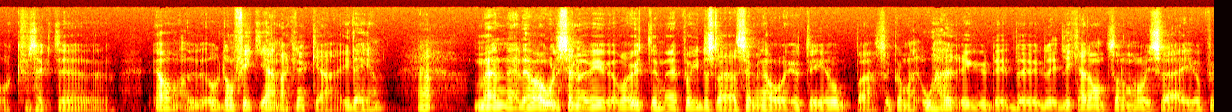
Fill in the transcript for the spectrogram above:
och försökte... Ja, och de fick gärna knycka idén. Ja. Men det var roligt sen när vi var ute med på idrottslärarseminarier ute i Europa så kom man, oh herregud, det, det är likadant som de har i Sverige och på,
